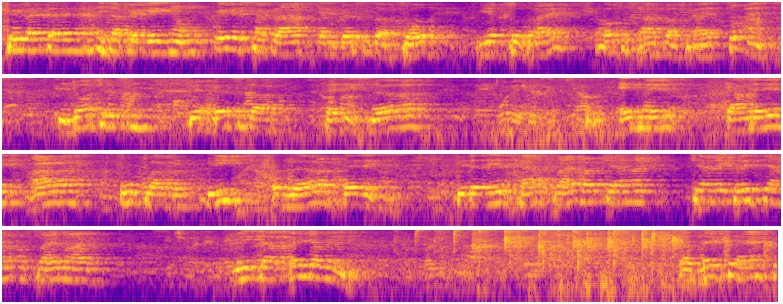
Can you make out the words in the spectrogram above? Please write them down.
Spielende in der Begegnung ESK Graz gegen Gössendorf 2 4 zu 3, Außenstand war 3 zu 1. Die Torschützen für Gössendorf Felix Nörer, Emil Garnet, Hara, Ukwabi und Nörer Felix. Für den ESK zweimal Czerny Christian und zweimal Winter Benjamin. Das sechste Heimspiel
